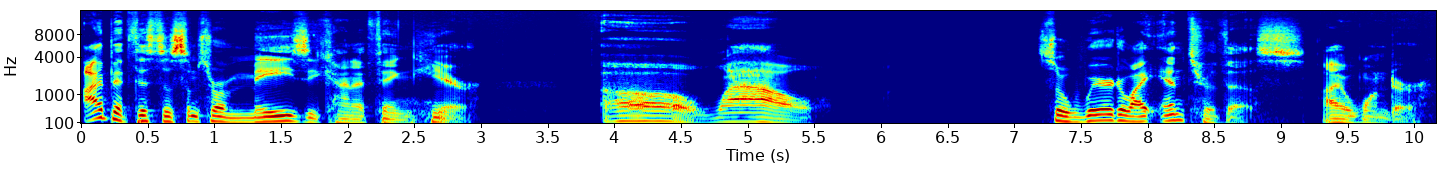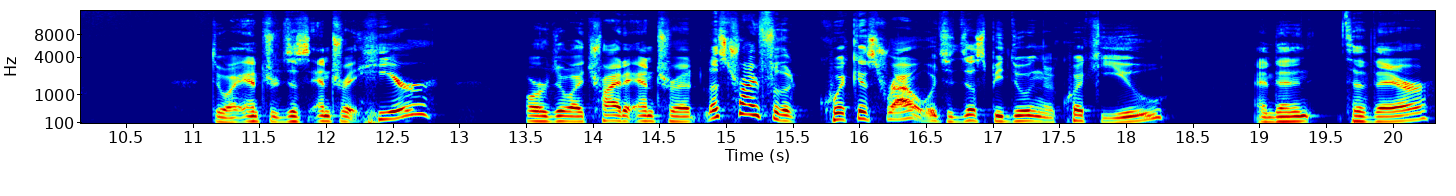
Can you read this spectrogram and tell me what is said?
I bet this is some sort of mazy kind of thing here. Oh, wow. So where do I enter this? I wonder. Do I enter just enter it here? Or do I try to enter it? Let's try for the quickest route, which would just be doing a quick U and then to there.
